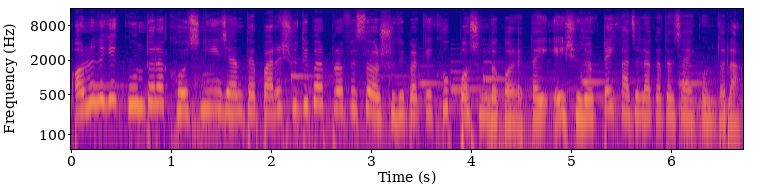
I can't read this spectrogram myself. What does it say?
অন্যদিকে কুন্তলা খোঁজ নিয়ে জানতে পারে সুদীপার প্রফেসর সুদীপাকে খুব পছন্দ করে, তাই এই সুযোগটাই কাজে লাগাতে চায় কুন্তলা।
